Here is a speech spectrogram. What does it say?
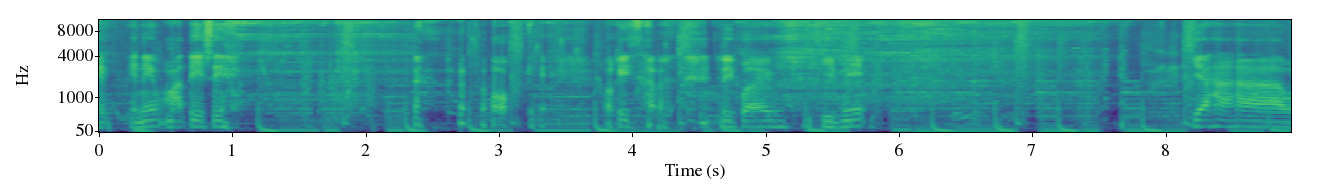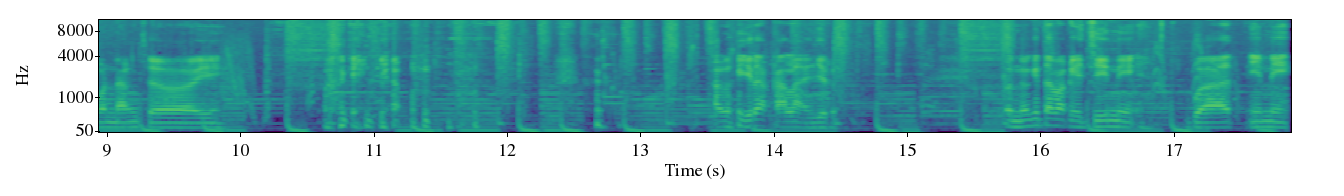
oke ini mati sih. Oke oke kita revive gini ya menang coy. Oke dia aku kira kalah anjir. Untung kita pakai Gini buat ini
